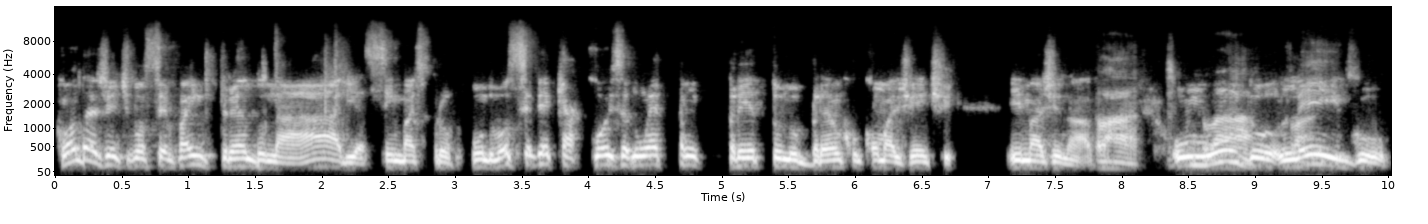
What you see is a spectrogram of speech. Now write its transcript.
Quando a gente você vai entrando na área assim mais profundo, você vê que a coisa não é tão preto no branco como a gente imaginava. Claro, o mundo claro, leigo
